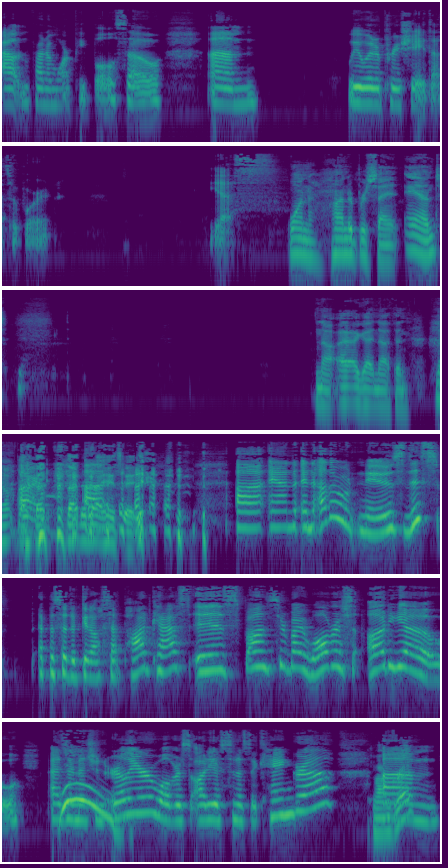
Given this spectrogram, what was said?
out in front of more people. So, um, we would appreciate that support. Yes. One hundred percent. And no, I, I got nothing. No, that, right. that, that did not hit it. Uh, and in other news, this episode of Get Offset podcast is sponsored by Walrus Audio. As I mentioned earlier, Walrus Audio sent us a Kangra. Congra? Um,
